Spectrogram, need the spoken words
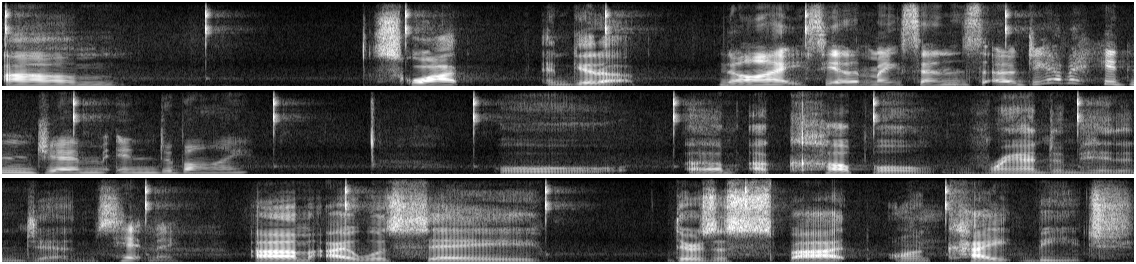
Um, squat and get up. Nice. Yeah, that makes sense. Uh, do you have a hidden gem in Dubai? Oh, um, a couple random hidden gems. Hit me. Um, I would say there's a spot on Kite Beach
